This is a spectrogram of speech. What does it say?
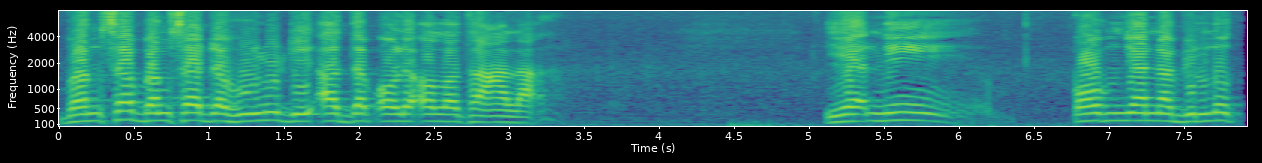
Bangsa-bangsa dahulu diadab oleh Allah taala. Yakni kaumnya Nabi Lut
